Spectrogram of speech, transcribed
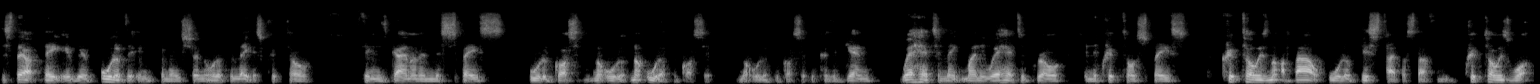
to stay updated with all of the information, all of the latest crypto things going on in this space, all the gossip, not all, not all of the gossip, not all of the gossip, because again, we're here to make money. We're here to grow in the crypto space. Crypto is not about all of this type of stuff. Crypto is what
